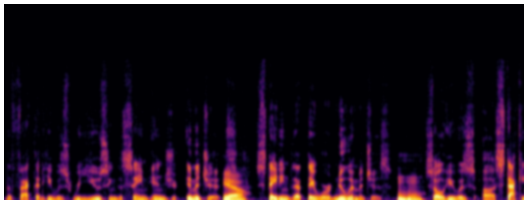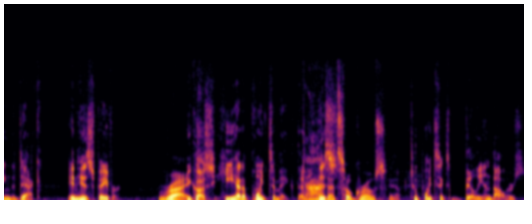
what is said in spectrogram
the fact that he was reusing the same inj- images, Yeah. stating that they were new images, mm-hmm. so he was uh, stacking the deck in his favor Right. because he had a point to make. That God, this, that's so gross. yeah, two point six billion dollars.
